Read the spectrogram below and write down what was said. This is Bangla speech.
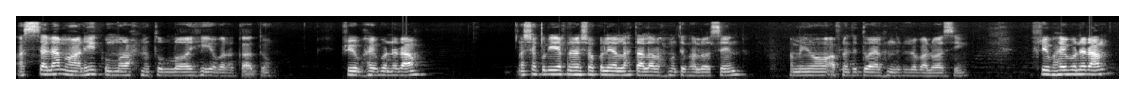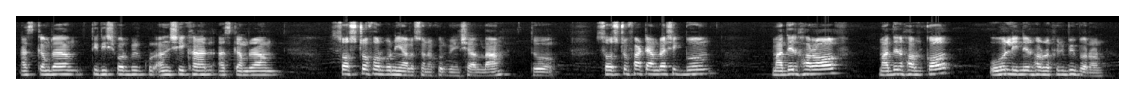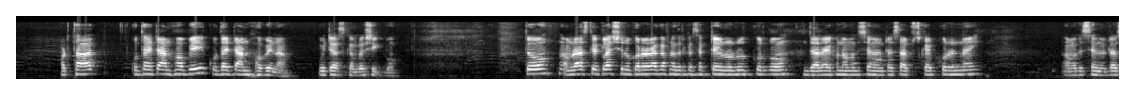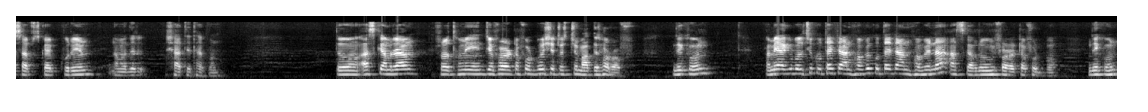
আসসালামু আলাইকুম রহমতুল্লাহি প্রিয় ভাই বোনেরা আশা করি আপনারা সকলে আল্লাহ তাআলা রহমতে ভালো আছেন। আমিও আপনাদের দোয়া আলহামদুলিল্লাহ ভালো আছি। প্রিয় ভাই বোনেরা আজকে আমরা তিরিশ পর্বের কোরআন শিখার আজকে আমরা ষষ্ঠ পর্ব নিয়ে আলোচনা করব ইনশাআল্লাহ। তো ষষ্ঠ পাঠে আমরা শিখব মাদের হরফ, মাদের হরকত ও লিনের হরফের বিবরণ। অর্থাৎ কোথায় টান হবে, কোথায় টান হবে না, ওইটা আজকে আমরা শিখব। তো আমরা আজকের ক্লাস শুরু করার আগে আপনাদের কাছে একটা অনুরোধ করব, যারা এখন আমাদের চ্যানেলটা সাবস্ক্রাইব করেন নাই, আমাদের চ্যানেলটা সাবস্ক্রাইব করে আমাদের সাথে থাকুন। তো আজকে আমরা প্রথমে যে ফটোটা ফুটবো সেটা হচ্ছে মাদের হরফ। দেখুন, আমি আগে বলছি কোথায় টান হবে, কোথায় টান হবে না, আজকে আমরা ওই ফটোটা ফুটবো। দেখুন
